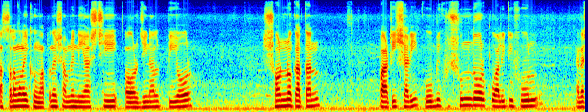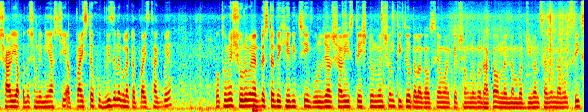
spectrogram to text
আসসালামু আলাইকুম, আপনাদের সামনে নিয়ে আসছি অরিজিনাল পিওর স্বর্ণ কাতান পার্টির শাড়ি। খুবই সুন্দর কোয়ালিটি ফুল একটা শাড়ি আপনাদের সামনে নিয়ে আসছি আর প্রাইসটা খুব রিজনেবল একটা প্রাইস থাকবে। প্রথমে শোরুমের অ্যাড্রেসটা দেখিয়ে দিচ্ছি, গুলজার শাড়ি, তেইশ নূর মেনশন তৃতীয় তলা গাউসিয়া মার্কেট সংলগ্ন Dhaka online number zero seven double six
